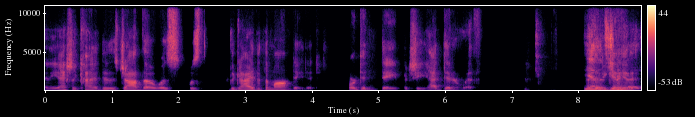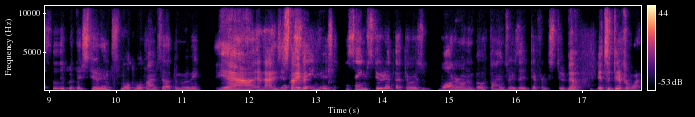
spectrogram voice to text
and he actually kind of did his job though, was was the guy that the mom dated or didn't date, but she had dinner with yeah, the beginning of it. sleep with the students multiple times throughout the movie. Yeah, and I just not even. Same, is it the same student that there was water on him both times, or is it a different student? No, it's a different one.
